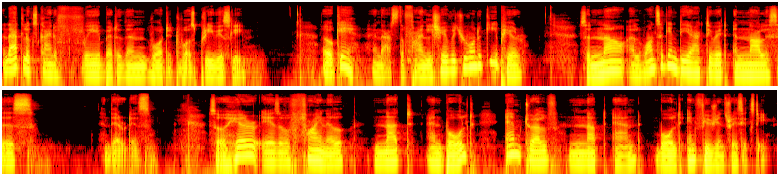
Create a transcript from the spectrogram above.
And that looks kind of way better than what it was previously. Okay and that's the final shape which we want to keep here. So now I'll once again deactivate analysis. And there it is. So here is our final nut and bolt M12 nut and bolt in Fusion 360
